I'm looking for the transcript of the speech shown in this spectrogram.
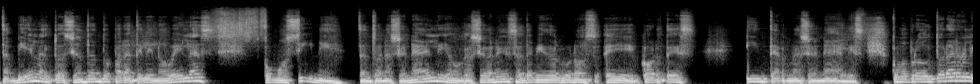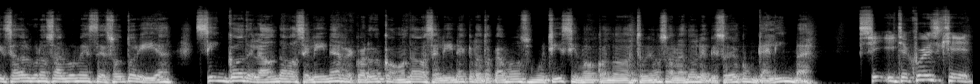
también la actuación tanto para telenovelas como cine, tanto nacional y en ocasiones ha tenido algunos eh, cortes internacionales. Como productor ha realizado algunos álbumes de su autoría, cinco de la Onda Vaselina, recuerdo con Onda Vaselina que lo tocamos muchísimo cuando estuvimos hablando del episodio con Galimba. Sí, y te acuerdas que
